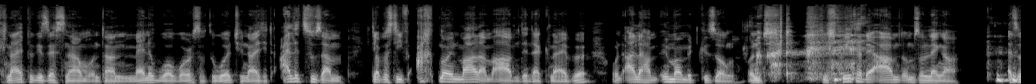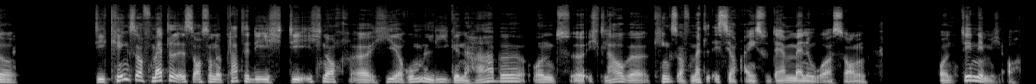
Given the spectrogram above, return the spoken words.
Kneipe gesessen haben und dann Manowar, Wars of the World United, alle zusammen. Ich glaube, das lief acht, neun Mal am Abend in der Kneipe und alle haben immer mitgesungen. Und oh je später der Abend, umso länger. Also die Kings of Metal ist auch so eine Platte, die ich, die ich noch äh, hier rumliegen habe. Und äh, ich glaube, Kings of Metal ist ja auch eigentlich so der Manowar-Song. Und den nehme ich auch.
